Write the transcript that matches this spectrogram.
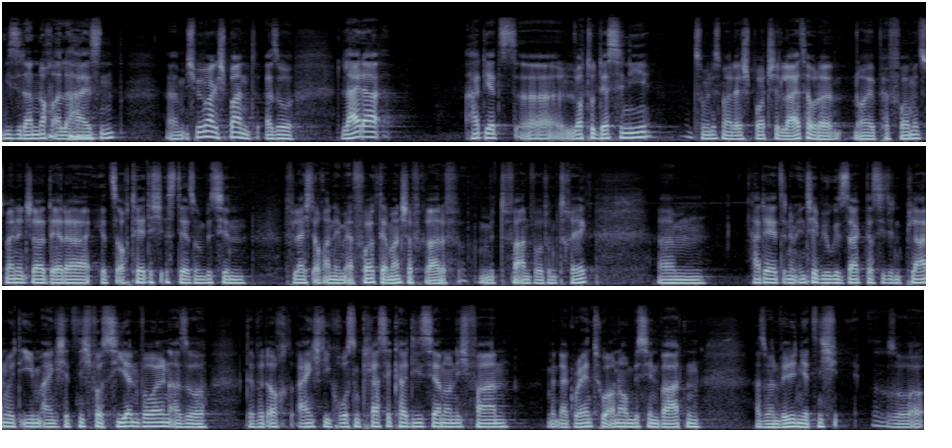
wie sie dann noch alle heißen. Ähm, ich bin mal gespannt. Also leider hat jetzt äh, Lotto Destiny, zumindest mal der sportliche Leiter oder neue Performance Manager, der da jetzt auch tätig ist, der so ein bisschen vielleicht auch an dem Erfolg der Mannschaft gerade mit Verantwortung trägt, ähm, hat er jetzt in einem Interview gesagt, dass sie den Plan mit ihm eigentlich jetzt nicht forcieren wollen. Also der wird auch eigentlich die großen Klassiker dieses Jahr noch nicht fahren, mit einer Grand Tour auch noch ein bisschen warten. Also man will ihn jetzt nicht so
